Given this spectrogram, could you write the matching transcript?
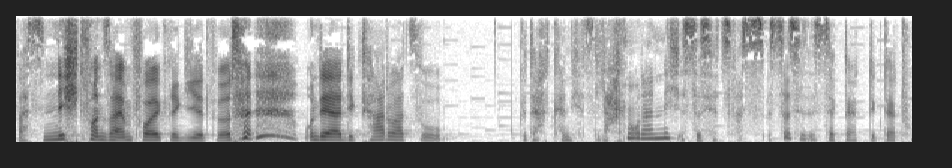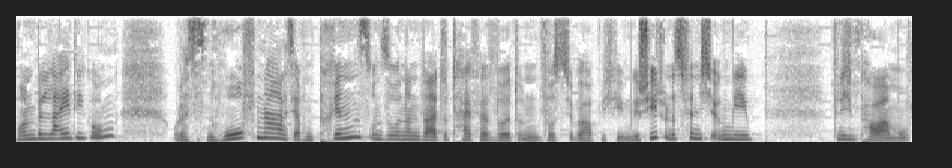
was nicht von seinem Volk regiert wird. Und der Diktator hat so gedacht, kann ich jetzt lachen oder nicht? Ist das jetzt was? Ist das jetzt ist das Diktatorenbeleidigung oder ist das ein Hofnarr? Das ist ja auch ein Prinz und so. Und dann war er total verwirrt und wusste überhaupt nicht, wie ihm geschieht. Und das finde ich irgendwie, finde ich ein Power-Move.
